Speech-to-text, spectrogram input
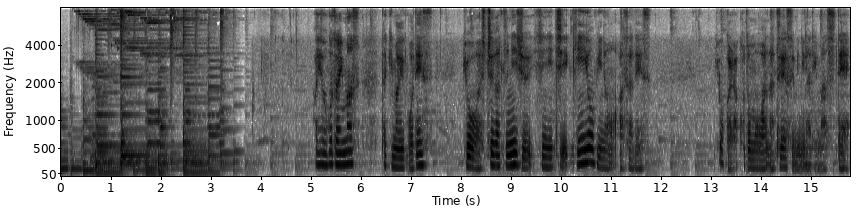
おはようございます。滝間由子です。今日は7月21日金曜日の朝です。今日から子供は夏休みになりまして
